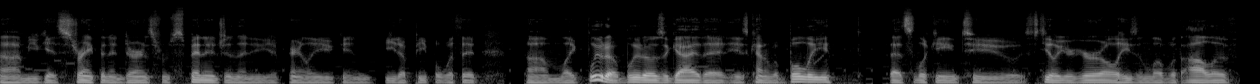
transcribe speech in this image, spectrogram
um, you get strength and endurance from spinach, and then you, apparently you can beat up people with it. Um, like Bluto. Bluto is a guy that is kind of a bully that's looking to steal your girl. He's in love with Olive,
